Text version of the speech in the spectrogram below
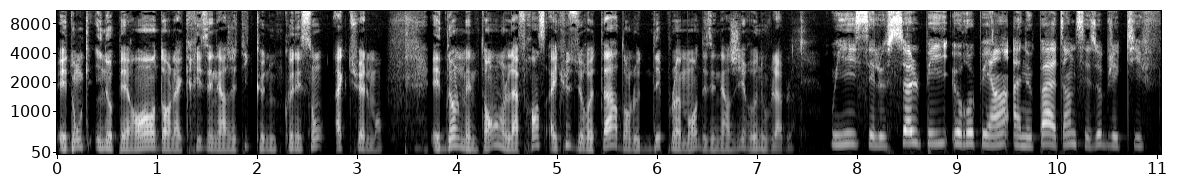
et donc inopérants dans la crise énergétique que nous connaissons actuellement. Et dans le même temps, la France accuse du retard dans le déploiement des énergies renouvelables. Oui, c'est le seul pays européen à ne pas atteindre ses objectifs.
